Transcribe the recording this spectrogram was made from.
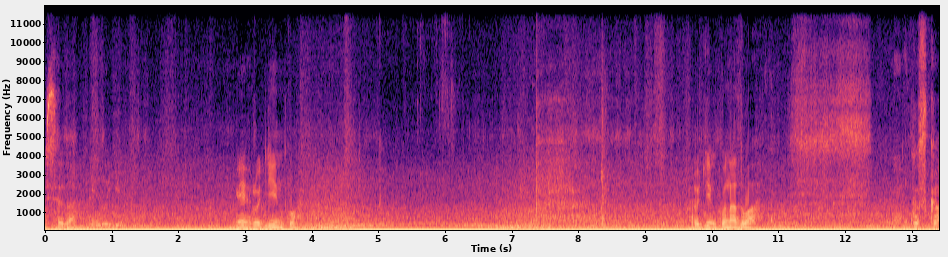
ось сюди. І грудинку. Грудинку на два куска.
